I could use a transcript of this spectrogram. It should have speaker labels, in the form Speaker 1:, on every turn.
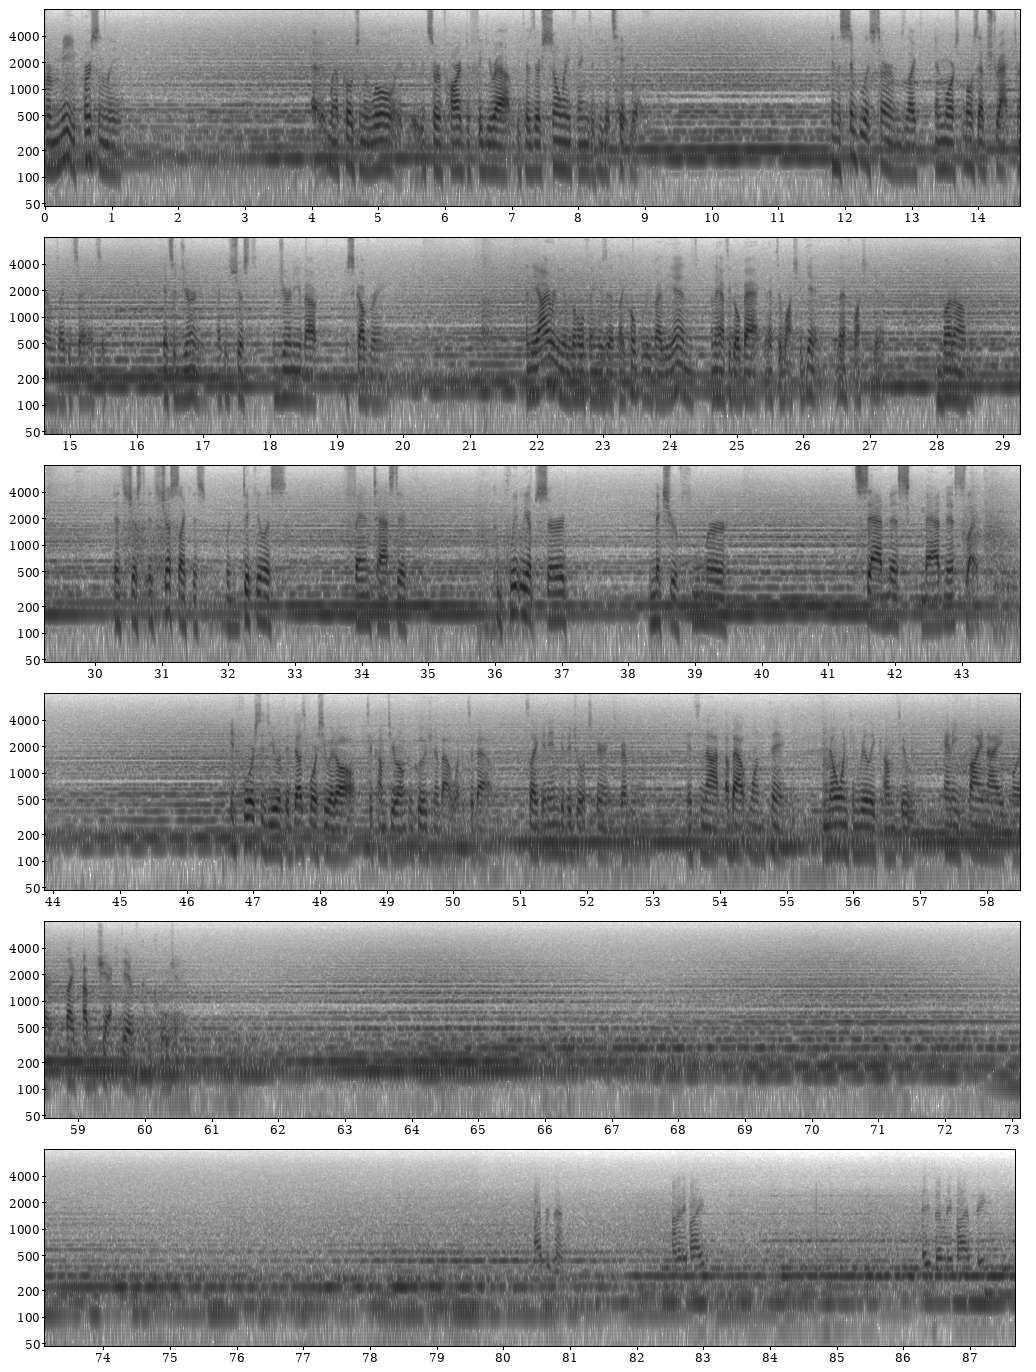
Speaker 1: for me personally, uh, when approaching the role, it, it- it's sort of hard to figure out because there's so many things that he gets hit with. In the simplest terms, like, and more, most abstract terms, I could say it's a, it's a journey. Like, it's just a journey about discovering. And the irony of the whole thing is that, like, hopefully by the end, and they have to go back and they have to watch it again. They have to watch it again. But um, it's just, it's just like this ridiculous, fantastic, completely absurd mixture of humor, sadness, madness. Like, it forces you, if it does force you at all, to come to your own conclusion about what it's about. It's like an individual experience for everyone. It's not about one thing. No one can really come to any finite or like objective conclusion.
Speaker 2: Five percent. How many bites? Okay, seventy-five feet.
